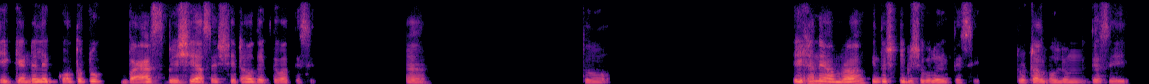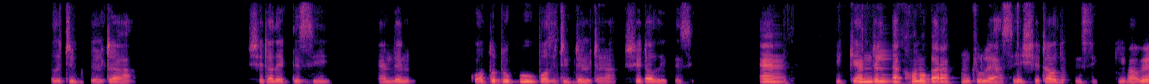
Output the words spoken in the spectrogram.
এই ক্যান্ডেলে কতটুক বায়ার্স বেশি আছে সেটাও দেখতে পারতেছি। হ্যাঁ? তো এখানে আমরা কিন্তু সেই বিষয়গুলো দেখতেছি। টোটাল ভলিউম দেখতেছি, পজিটিভ ডেল্টা সেটা দেখতেছি। অ্যান্ড দেন কতটুকু পজিটিভ ডেল্টা সেটাও দেখতেছি। অ্যান্ড এই ক্যান্ডেল এখনও কারা কন্ট্রোলে আছে সেটাও দেখতেছি। কীভাবে?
